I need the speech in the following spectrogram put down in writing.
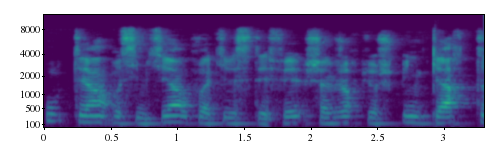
ou terrain au cimetière, vous pouvez activer cet effet. Chaque joueur pioche une carte.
